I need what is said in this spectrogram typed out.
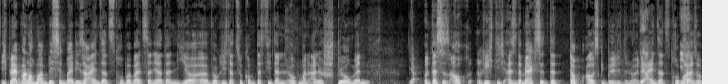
ich bleibe mal noch mal ein bisschen bei dieser Einsatztruppe, weil es dann ja dann hier äh, wirklich dazu kommt, dass die dann irgendwann alle stürmen. Ja. Und das ist auch richtig, also da merkst du, da top ausgebildete Leute, ja. Einsatztruppe, hab, also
